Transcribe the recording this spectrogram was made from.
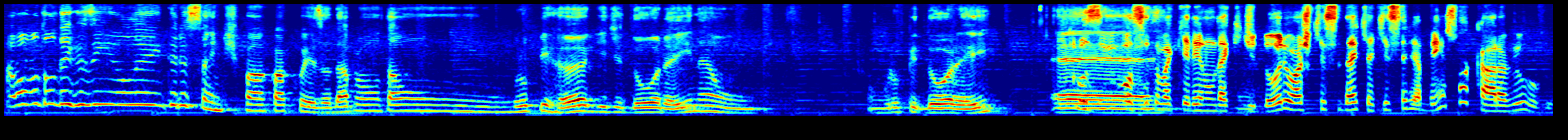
Ah, vamos montar um deckzinho interessante com a, coisa. Dá pra montar um group hug de dor aí, né? Um, um group dor aí. Inclusive, é... você tava querendo um deck de dor, eu acho que esse deck aqui seria bem a sua cara, viu, Hugo?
